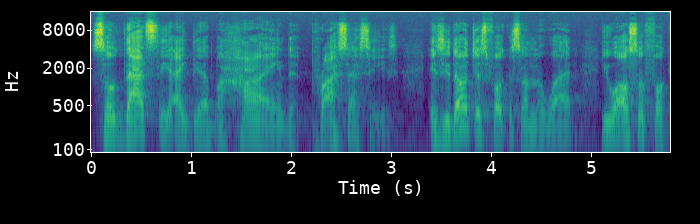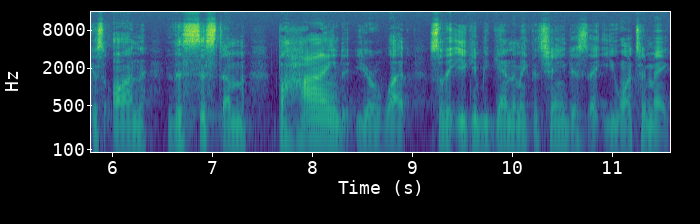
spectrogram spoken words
So that's the idea behind processes is you don't just focus on the what, you also focus on the system behind your what so that you can begin to make the changes that you want to make.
